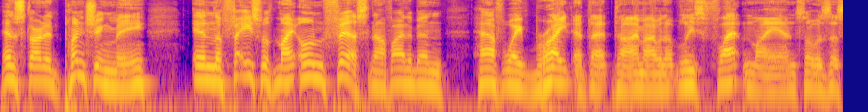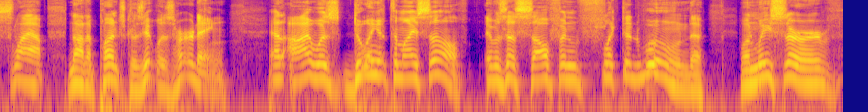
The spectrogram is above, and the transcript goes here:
and started punching me in the face with my own fist. Now, if I'd have been halfway bright at that time, I would at least flatten my hand so it was a slap, not a punch, because it was hurting. And I was doing it to myself. It was a self inflicted wound. When we serve,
